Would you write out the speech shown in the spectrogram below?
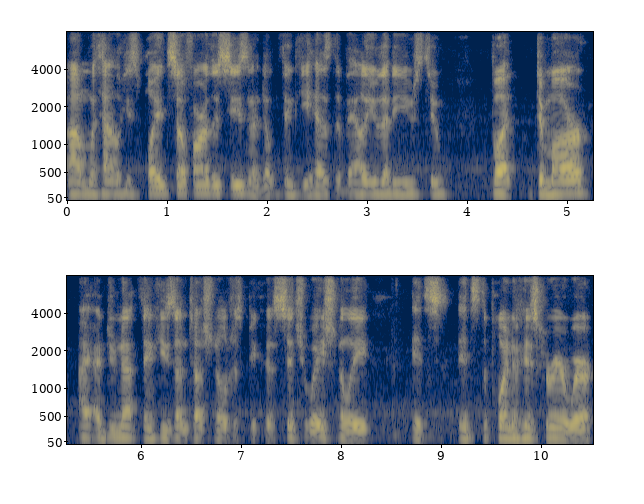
um, with how he's played so far this season. I don't think he has the value that he used to. But Demar, I, I do not think he's untouchable just because situationally, it's it's the point of his career where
